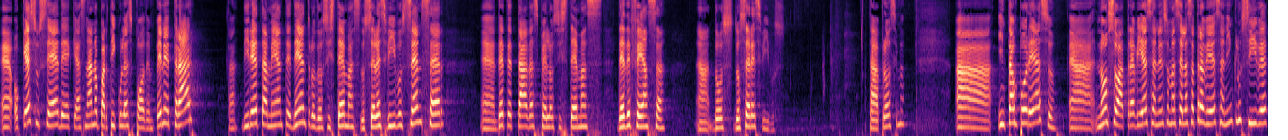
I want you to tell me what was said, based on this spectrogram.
é, o que sucede é que as nanopartículas podem penetrar tá, diretamente dentro dos sistemas dos seres vivos sem ser é, detectadas pelos sistemas de defesa ah, dos, dos seres vivos. Tá, a próxima. Ah, então, por isso, ah, não só atravessam isso, mas elas atravessam, inclusive,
